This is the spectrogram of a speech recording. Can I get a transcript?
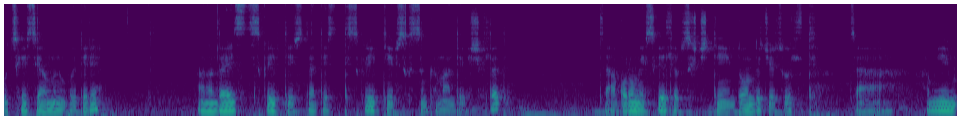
үзэхээс өмнө бүгдээрээ analyze descriptives descriptives гэсэн командыг ашиглаад за гурван SQL хөвсгчдийн дундаж үзүүлэлт за хамгийн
